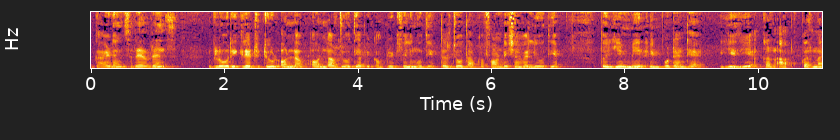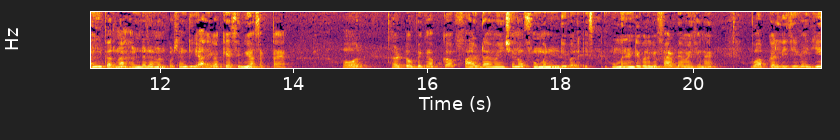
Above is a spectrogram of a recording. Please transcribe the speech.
guidance reverence glory, gratitude और लव। और लव जो होती है, आपकी कंप्लीट फीलिंग होती है ट्रस्ट जो होता है, आपका फाउंडेशन वैल्यू होती है। तो ये मेन इंपॉर्टेंट है। ये ये कर, आपको करना ही करना हंड्रेड एंड वन परसेंट ये आएगा, कैसे भी आ सकता है। और थर्ड टॉपिक है आपका five dimension of human endeavour इस ह्यूमन इंडिवर के फाइव डायमेंशन है, वो आप कर लीजिएगा। ये,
